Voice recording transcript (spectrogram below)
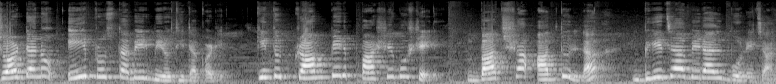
জর্ডানও এই প্রস্তাবের বিরোধিতা করে। কিন্তু ট্রাম্পের পাশে বসে বাদশাহ আবদুল্লাহ ভেজা বেড়াল বনে যান।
